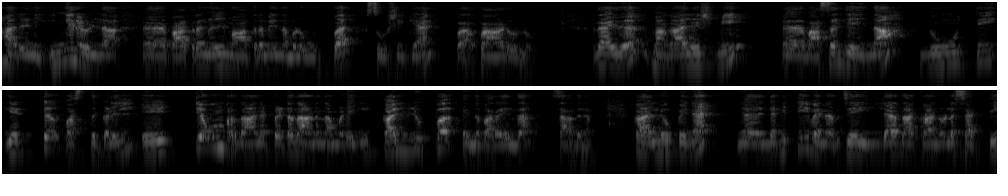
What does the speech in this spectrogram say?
ഭരണി ഇങ്ങനെയുള്ള പാത്രങ്ങളിൽ മാത്രമേ നമ്മൾ ഉപ്പ് സൂക്ഷിക്കാൻ പാടുള്ളൂ. അതായത് മഹാലക്ഷ്മി വാസം ചെയ്യുന്ന നൂറ്റി എട്ട് വസ്തുക്കളിൽ ഏറ്റവും പ്രധാനപ്പെട്ടതാണ് നമ്മുടെ ഈ കല്ലുപ്പ് എന്ന് പറയുന്ന സാധനം. കല്ലുപ്പിന് നെഗറ്റീവ് എനർജിയെ ഇല്ലാതാക്കാനുള്ള ശക്തി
